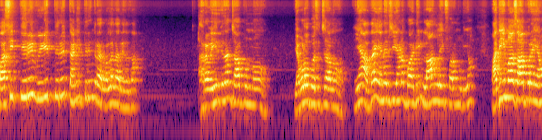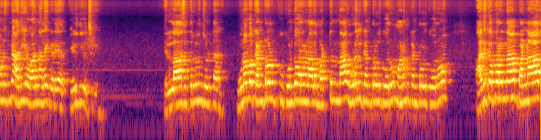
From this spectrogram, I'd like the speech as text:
பசித்திரு விழித்திரு தனித்திருங்கிறார் வள்ளலார் இதுதான். அரை வயிறுக்கு தான் சாப்பிடணும். எவ்வளோ பசிச்சாலும். ஏன்? அதான் எனர்ஜியான பாடி லாங் லைஃப் வர முடியும். அதிகமாக சாப்பிட்றேன் எவனுக்குமே அதிக வாழ்நாளே கிடையாது. எழுதி வச்சுக்கோங்க. எல்லா சித்தர்களும் சொல்லிட்டாங்க. உணவை கண்ட்ரோலுக்கு கொண்டு வரவனால மட்டும்தான் உடல் கண்ட்ரோலுக்கு வரும் மனம் கண்ட்ரோலுக்கு வரும். அதுக்கப்புறம் தான் பண்ணாத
